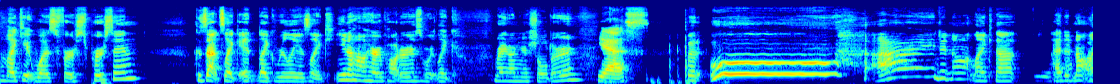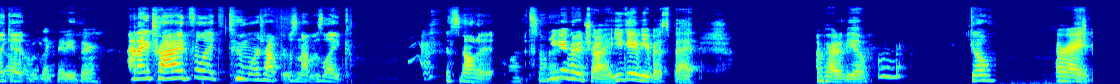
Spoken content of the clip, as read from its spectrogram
like it was first person, because that's like it like really is like you know how Harry Potter is where like right on your shoulder. yes. But ooh, I did not like that. I did not like it. I would like that either. And I tried for like two more chapters and I was like, it's not it. It's not You it. gave it a try. You gave your best bet. I'm proud of you. Go. All right.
